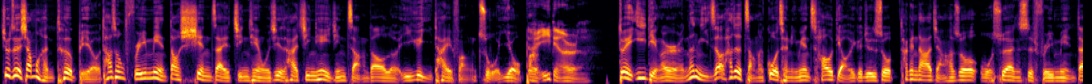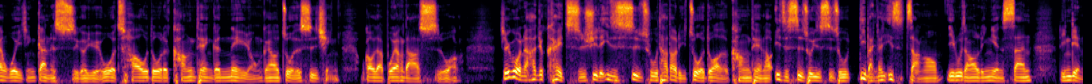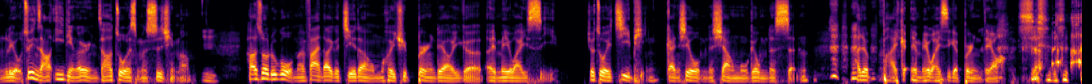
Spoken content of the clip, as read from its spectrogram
就这个项目很特别哦，他从 free mint 到现在今天，我记得他今天已经涨到了一个以太坊左右吧，对，一点二了。对，一点二。那你知道他这个涨的过程里面超屌一个，就是说他跟大家讲，他说我虽然是 free man，但我已经干了十个月，我有超多的 content 跟内容跟要做的事情，我告诉大家不会让大家失望。结果呢，他就可以持续的一直试出他到底做了多少的 content，然后一直试出，一直试出，地板就一直涨哦，一路涨到零点三、零点六，最近涨到一点二。你知道他做了什么事情吗？嗯，他说如果我们发展到一个阶段，我们会去 burn 掉一个 M A Y C。就作为祭品，感谢我们的项目给我们的神，他就把一个 MAYC 给 burn 掉。是，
